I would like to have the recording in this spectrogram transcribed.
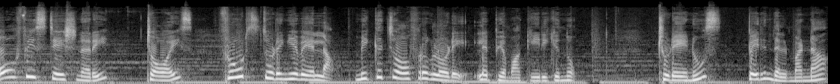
office stationery toys fruits തുടങ്ങിയവയെല്ലാം മികച്ച ഓഫറുകളോടെ ലഭ്യമാക്കിയിരിക്കുന്നു. Today news Perinthalmanna.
